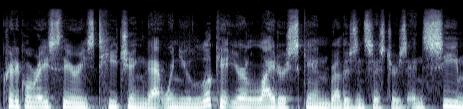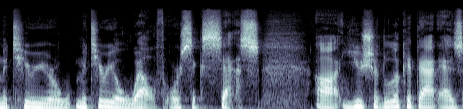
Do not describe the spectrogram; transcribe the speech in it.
critical race theories teaching that when you look at your lighter skinned brothers and sisters and see material material wealth or success. Uh, you should look at that as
